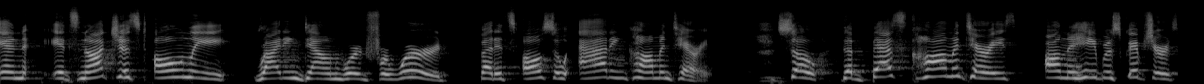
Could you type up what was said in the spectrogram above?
and it's not just only writing down word for word, but it's also adding commentary. So, the best commentaries on the Hebrew scriptures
